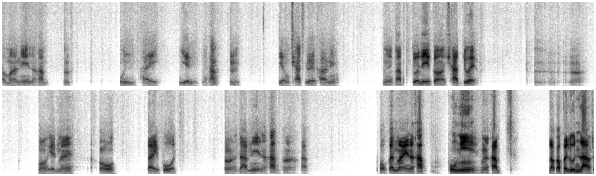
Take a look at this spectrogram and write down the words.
ประมาณนี้นะครับหุ้นไทยเย็นนะครับ อืมเสียงชัดเลยคราวนี้ นี่ครับ ตัวเลขก็ชัดด้วยมองเห็นไหมโอ้ใกล้โพูดอ่าตามนี้นะครับอ่าครับ พบกันใหม่นะครับพรุ่งนี้นะครับ เราก็ไปรุ่นราวส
